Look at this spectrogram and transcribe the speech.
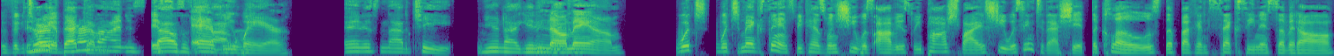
Victoria her, Beckham her line is, is thousands of everywhere. and it's not cheap. You're not getting No, Beckham. ma'am. Which which makes sense because when she was obviously Posh Spice, she was into that shit, the clothes, the fucking sexiness of it all.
